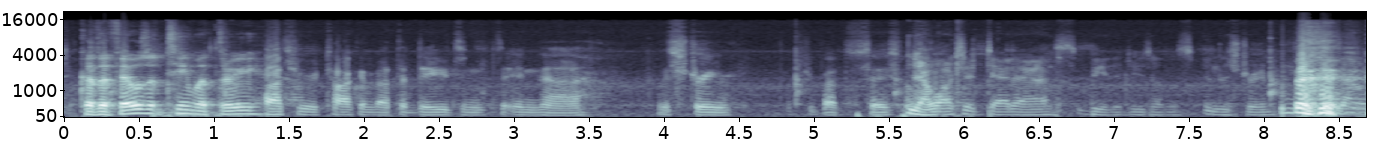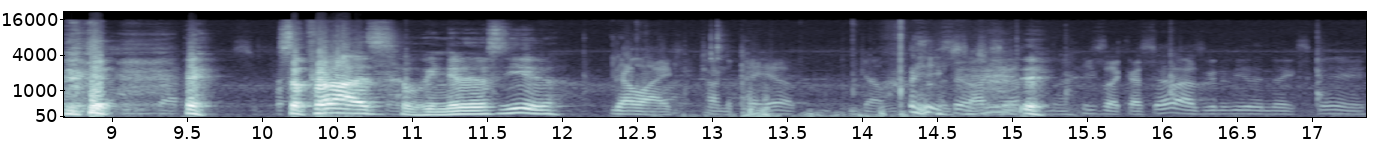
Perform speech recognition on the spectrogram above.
Because if it was a team of three, I thought you were talking about the dudes in, in uh, the stream. What you about to say something? Yeah, watch it dead ass be the dudes on this in the stream. surprise, we knew it was you. They're like trying to pay up. Got- He said, I said, he's like, I said I was gonna be in the next game.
